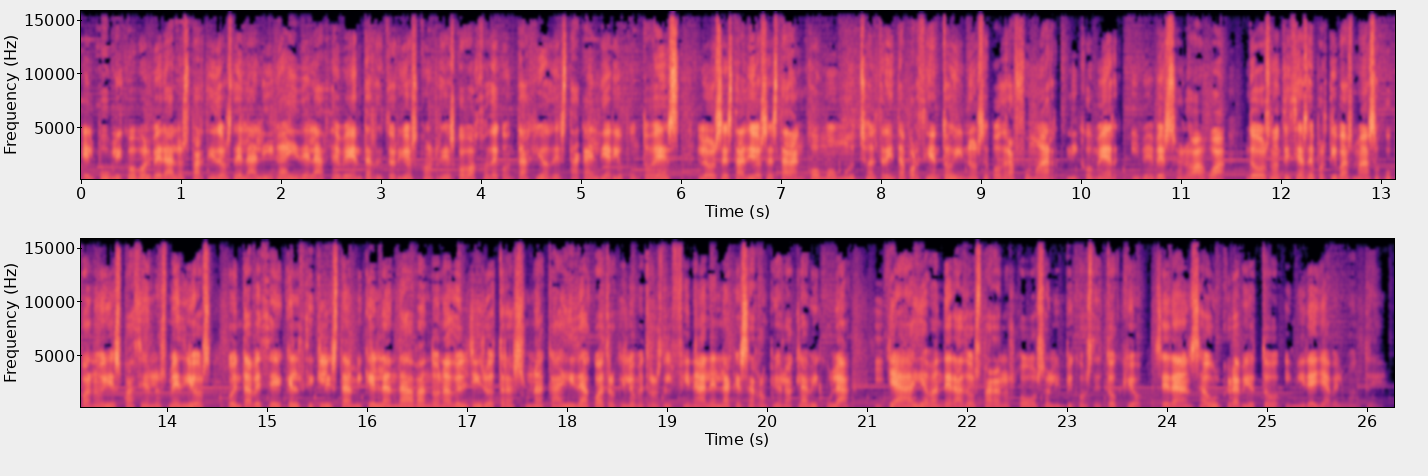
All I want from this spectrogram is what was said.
El público volverá a los partidos de la Liga y de la ACB en territorios con riesgo bajo de contagio, destaca el diario.es. Los estadios estarán como mucho al 30% y no se podrá fumar, ni comer y beber solo agua. Dos noticias deportivas más ocupan hoy espacio en los medios. Cuenta ABC que el ciclista Mikel Landa ha abandonado el Giro tras una caída a 4 kilómetros del final en la que se rompió la clavícula y ya hay abanderados para los Juegos Olímpicos de Tokio. Serán Saúl Cravioto y Mireia Belmonte.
